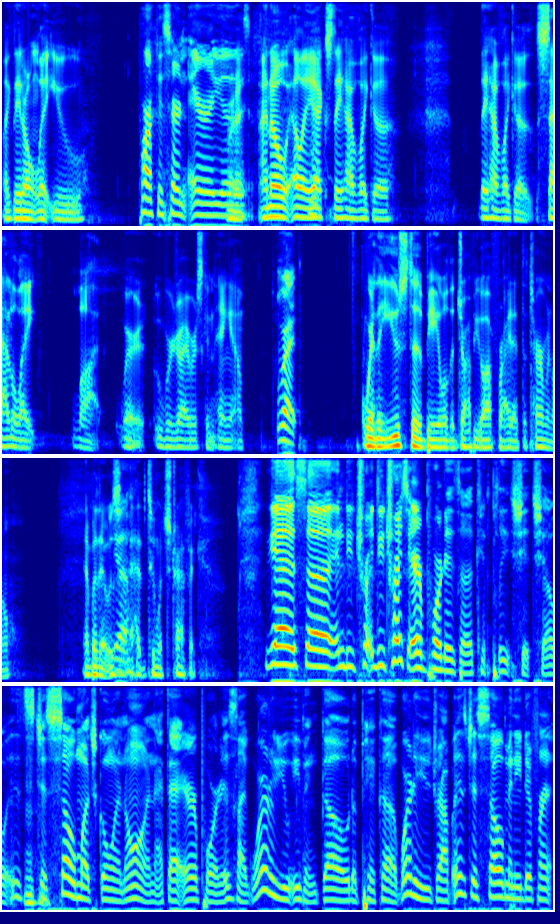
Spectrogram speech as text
Like they don't let you park in certain areas. Right. I know LAX they have like a they have like a satellite lot where Uber drivers can hang out. Right. Where they used to be able to drop you off right at the terminal. And but it was Yeah. it had too much traffic. Yeah, it's uh in Detroit. Detroit's airport is a complete shit show. It's Mhm. just so much going on at that airport. It's like where do you even go to pick up? Where do you drop? It's just so many different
